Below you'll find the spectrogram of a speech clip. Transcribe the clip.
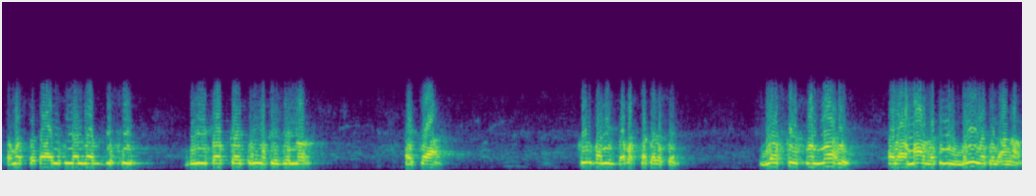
সমস্ত তারিখই আল্লাহ উদ্দেশ্যে যিনি প্রত্যেক উন্মতের জন্য একটা কুরবানির ব্যবস্থা করেছেন ইয়াসকুল্লাহ আলা মা রকম মেইনাতুল আনাম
